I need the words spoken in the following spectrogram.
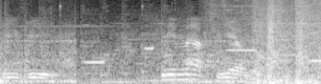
TV. Clean up yellow.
